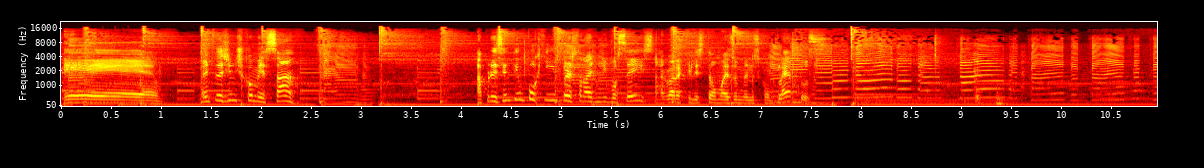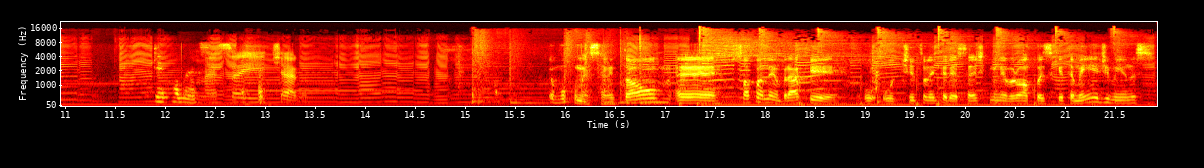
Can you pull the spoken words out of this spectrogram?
É... Antes da gente começar, apresentem um pouquinho o personagem de vocês, agora que eles estão mais ou menos completos. Quem começa? Começa aí, Thiago. Eu vou começar então. É, só para lembrar que o, o título é interessante, que me lembrou uma coisa que também é de Minas.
